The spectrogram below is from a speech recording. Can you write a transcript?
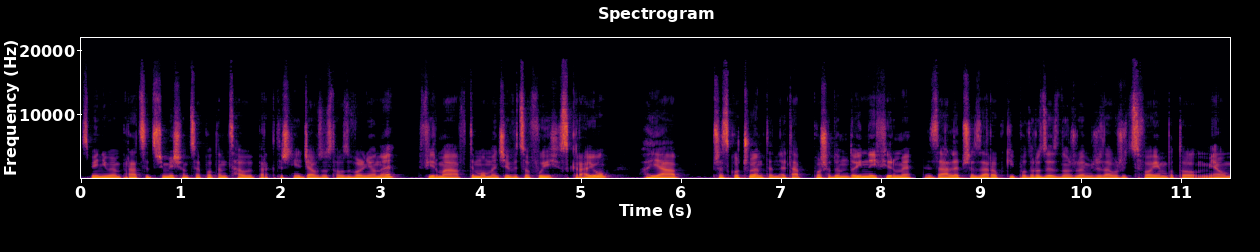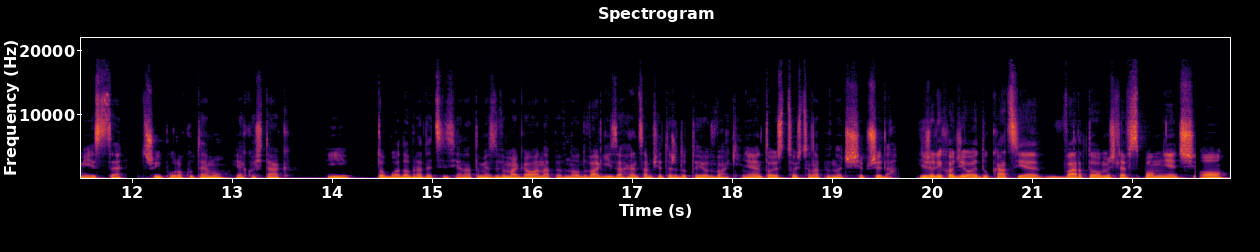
Zmieniłem pracę trzy miesiące, potem cały praktycznie dział został zwolniony. Firma w tym momencie wycofuje się z kraju, a ja przeskoczyłem ten etap, poszedłem do innej firmy za lepsze zarobki. Po drodze zdążyłem już założyć swoją, bo to miało miejsce 3,5 roku temu, jakoś tak. I to była dobra decyzja, natomiast wymagała na pewno odwagi. Zachęcam cię też do tej odwagi, nie? To jest coś, co na pewno ci się przyda. Jeżeli chodzi o edukację, warto myślę wspomnieć o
